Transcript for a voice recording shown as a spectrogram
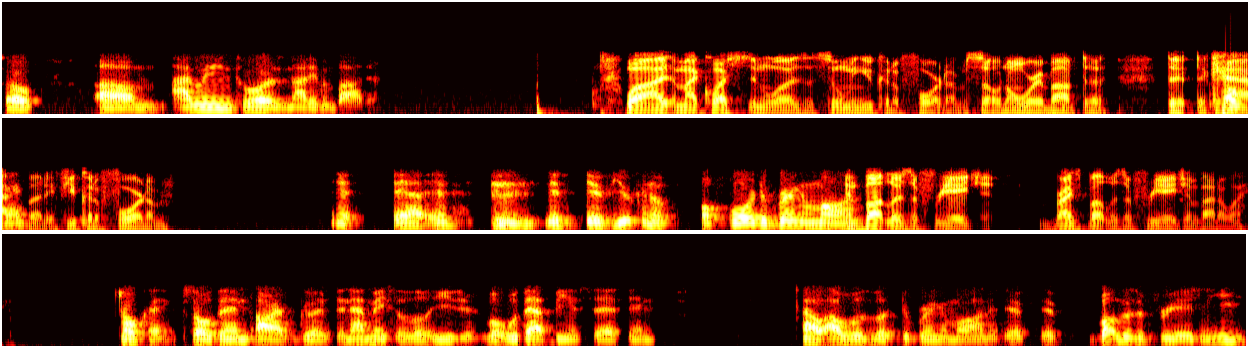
So um, I lean towards not even bother. Well, I, my question was assuming you could afford them. So don't worry about the the, the cap. Okay. But if you could afford them, yeah, yeah. If if if you can afford to bring him on, and Butler's a free agent. Brice Butler's a free agent, by the way. Okay, so then all right, good. Then that makes it a little easier. But with that being said, then I, I would look to bring him on. If if Butler's a free agent, he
